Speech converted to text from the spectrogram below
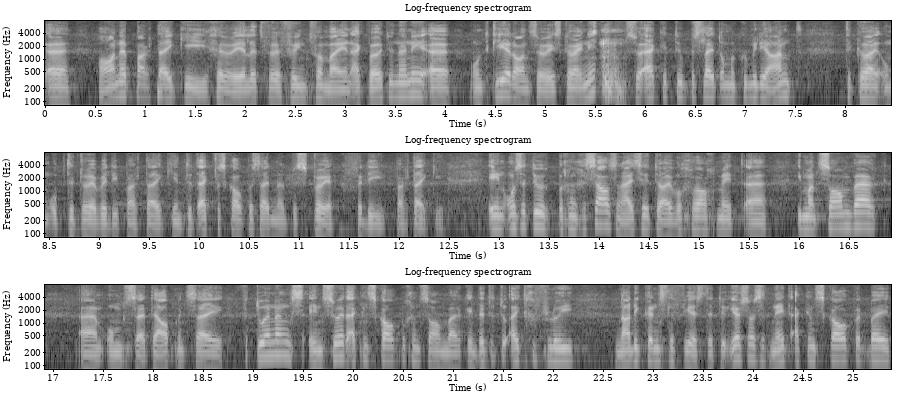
'n uh, hane partytjie gereël het vir 'n vriend van my en ek wou toe nou nie 'n uh, ontkleed aan sou wees kry nie. so ek het toe besluit om 'n komediant te kry om op te tree by die partytjie en toe ek vir Skalk Besaidnout bespreek vir die partytjie. En ons het toe begin gesels en hy sê toe hy wil graag met uh, iemand saamwerk um, om sy te help met sy vertonings en so het ek en Skalk begin saamwerk en dit het toe uitgevloei na die kunstefeeste. Toe eers was dit net ek en Skalk wat by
